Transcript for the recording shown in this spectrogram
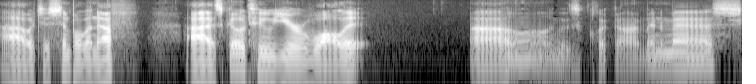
uh, which is simple enough. Uh, let's go to your wallet. Uh, let's click on MetaMask.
